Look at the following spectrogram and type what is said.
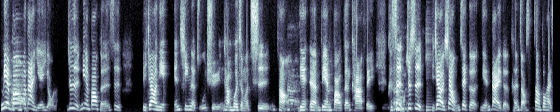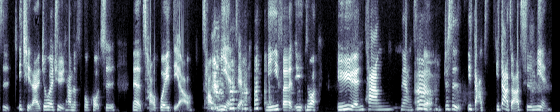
面包嗯当然也有了，就是面包可能是比较年年轻的族群，他们会这么吃，好嗯。面嗯面包跟咖啡。可是嗯。就是比较像我们这个年代的，可能早上都还是一起来就会去他们的 food court 吃那个炒龟条、炒面这样，米粉鱼什么鱼圆汤那样子的，就是一大一大早要吃面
